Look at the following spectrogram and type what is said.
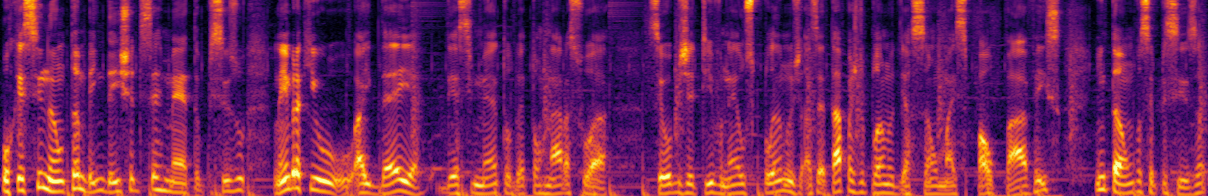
porque senão também deixa de ser meta. Eu preciso, lembra que o, a ideia desse método é tornar a sua seu objetivo, né, os planos, as etapas do plano de ação mais palpáveis, então você precisa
